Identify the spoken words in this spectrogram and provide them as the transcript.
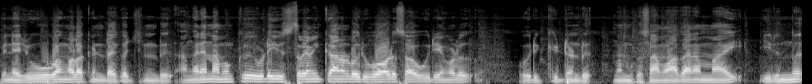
പിന്നെ രൂപങ്ങളൊക്കെ ഉണ്ടാക്കി വെച്ചിട്ടുണ്ട്. അങ്ങനെ നമുക്ക് ഇവിടെ വിശ്രമിക്കാനുള്ള ഒരുപാട് സൗകര്യങ്ങൾ ഒരുക്കിയിട്ടുണ്ട്. നമുക്ക് സമാധാനമായി ഇരുന്ന്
